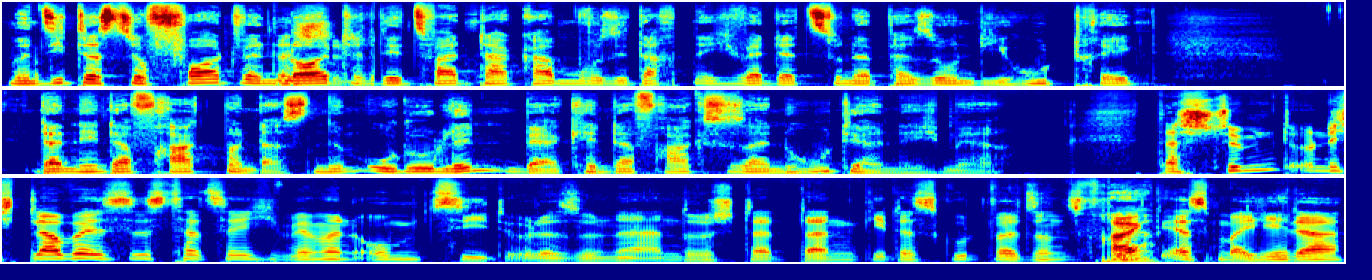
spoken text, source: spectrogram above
Man sieht das sofort, wenn Das Leute stimmt. den zweiten Tag haben, wo sie dachten, ich werde jetzt zu einer Person, die Hut trägt. Dann hinterfragt man das. Nimm Udo Lindenberg, hinterfragst du seinen Hut ja nicht mehr. Das stimmt und ich glaube, es ist tatsächlich, wenn man umzieht oder so in eine andere Stadt, dann geht das gut, weil sonst fragt erstmal jeder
